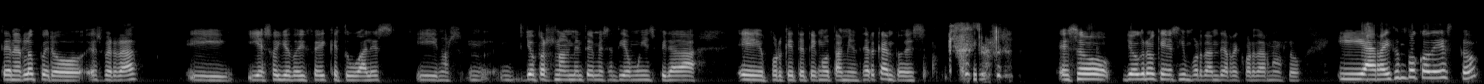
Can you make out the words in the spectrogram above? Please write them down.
tenerlo, pero es verdad. Y, eso yo doy fe que tú vales. Y nos, yo personalmente me he sentido muy inspirada eh, porque te tengo también cerca, entonces Eso yo creo que es importante recordárnoslo. Y a raíz un poco de esto,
